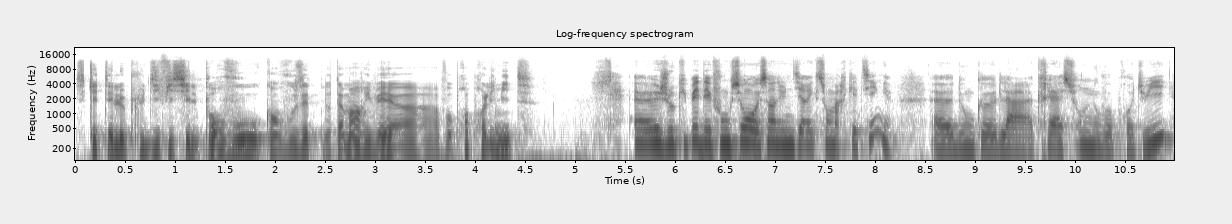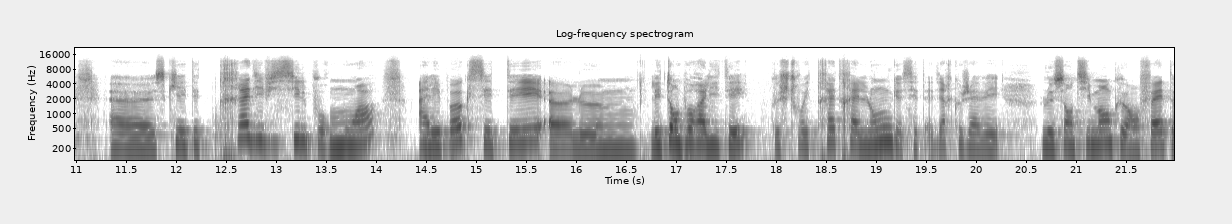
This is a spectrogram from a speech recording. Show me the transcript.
ce qui était le plus difficile pour vous quand vous êtes notamment arrivé à vos propres limites? Euh, J'occupais des fonctions au sein d'une direction marketing, euh, donc euh, de la création de nouveaux produits. ce qui était très difficile pour moi à l'époque, c'était le, les temporalités que je trouvais très très longues, c'est-à-dire que j'avais le sentiment que en fait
